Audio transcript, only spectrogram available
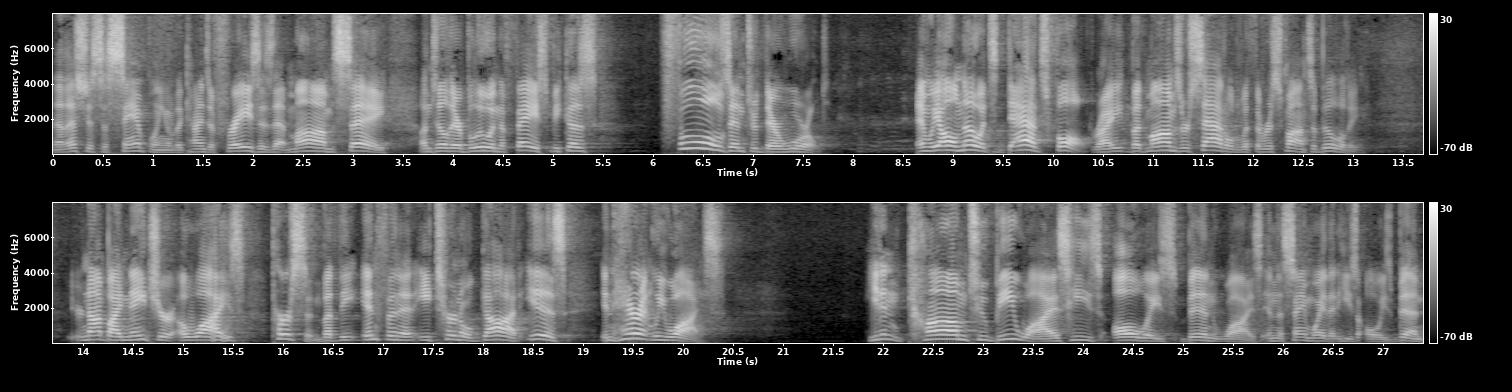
Now, that's just a sampling of the kinds of phrases that moms say until they're blue in the face because fools entered their world. And we all know it's dad's fault, right? But moms are saddled with the responsibility. You're not by nature a wise person, but the infinite, eternal God is inherently wise. He didn't come to be wise, He's always been wise in the same way that He's always been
